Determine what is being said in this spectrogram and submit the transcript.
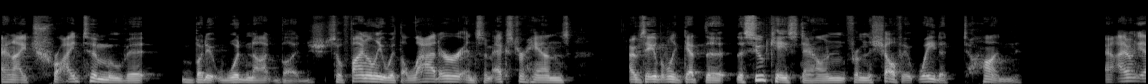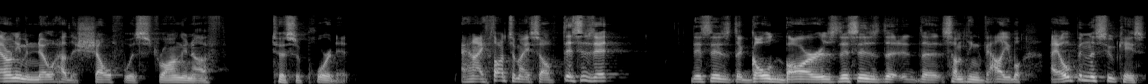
and I tried to move it, but it would not budge. So finally, with a ladder and some extra hands, I was able to get the the suitcase down from the shelf. It weighed a ton. I don't I don't even know how the shelf was strong enough to support it. And I thought to myself, this is it. This is the gold bars. This is the, the something valuable. I opened the suitcase.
